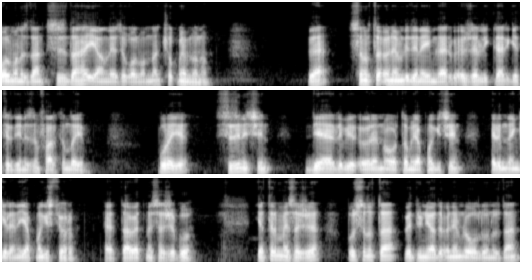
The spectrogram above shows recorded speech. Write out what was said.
olmanızdan, sizi daha iyi anlayacak olmamdan çok memnunum. Ve sınıfta önemli deneyimler ve özellikler getirdiğinizin farkındayım. Burayı sizin için değerli bir öğrenme ortamı yapmak için elimden geleni yapmak istiyorum. Evet, davet mesajı bu. Yatırım mesajı bu sınıfta ve dünyada önemli olduğunuzdan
